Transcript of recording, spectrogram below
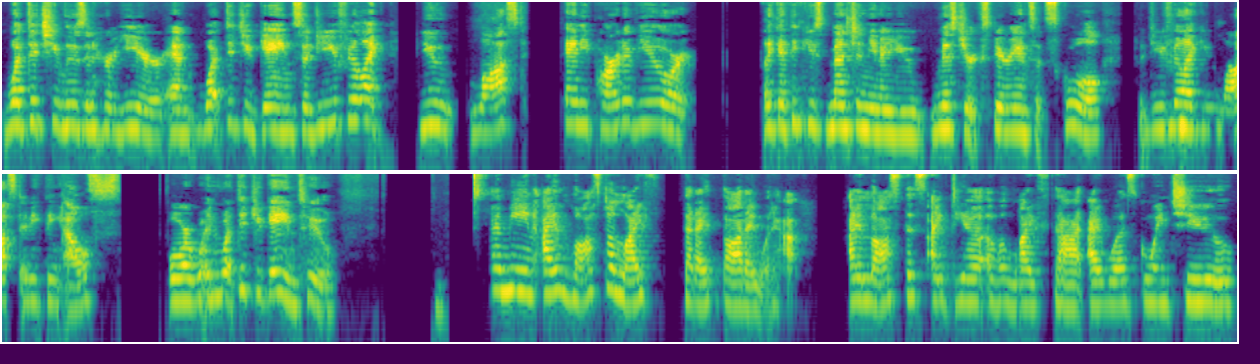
what did she lose in her year and what did you gain? So do you feel like you lost any part of you or like I think you mentioned, you know, you missed your experience at school. But do you feel mm-hmm. like you lost anything else, or and what did you gain too? I mean, I lost a life that I thought I would have. I lost this idea of a life that I was going to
